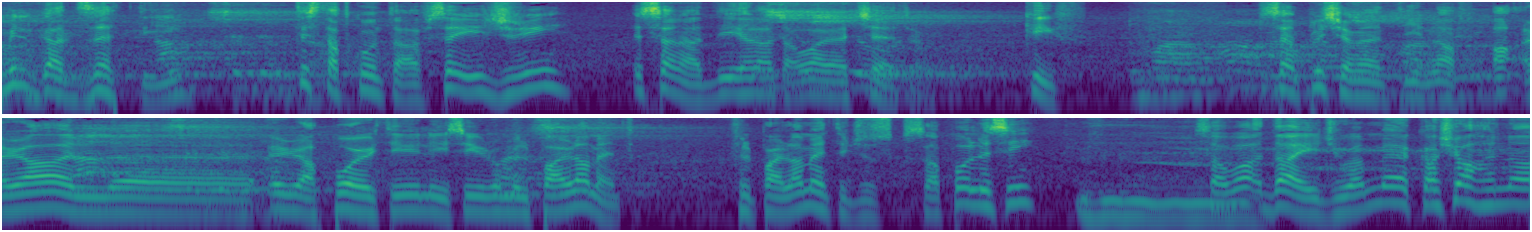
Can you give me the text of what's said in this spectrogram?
Mill-gazzetti tista' tkun taf se jiġri Is-sena d-dieħla ta' wara eċċetera. Kif? Sempliċement jien naf aqra l-rapporti li jsiru mill-Parlament fil-parlament iġu sa policy, mhm. sa waqda iġu hemmhekk għax aħna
